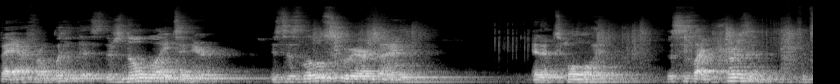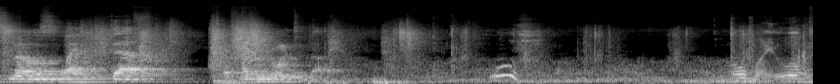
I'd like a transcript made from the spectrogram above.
Bathroom. Look at this. There's no lights in here. It's this little square thing and a toilet. This is like prison. It smells like death. Like I'm going to die. Oof. Oh my lord.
